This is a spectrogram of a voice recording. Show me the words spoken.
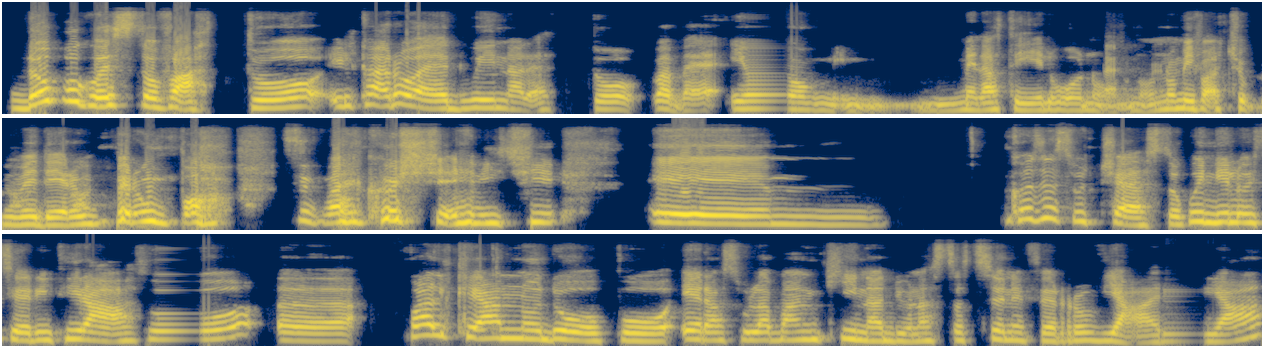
Dopo questo fatto, il caro Edwin ha detto, vabbè, io me la telo, no, no, non mi faccio più vedere per un po' sui palcoscenici. E ehm, cosa è successo? Quindi lui si è ritirato, eh, qualche anno dopo era sulla banchina di una stazione ferroviaria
